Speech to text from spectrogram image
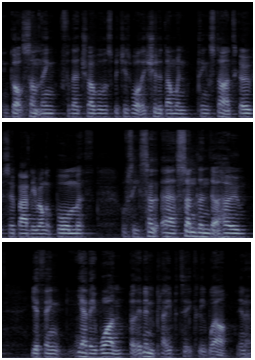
and got something for their troubles, which is what they should have done when things started to go so badly wrong at Bournemouth. Obviously, uh, Sunderland at home, you think, yeah, they won, but they didn't play particularly well. You know,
